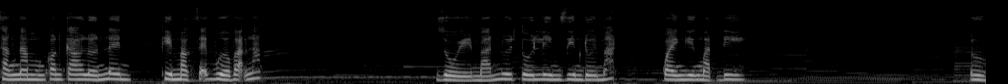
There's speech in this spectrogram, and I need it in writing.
sang năm con cao lớn lên thì mặc sẽ vừa vặn lắm. Rồi má nuôi tôi lim dim đôi mắt, quay nghiêng mặt đi. Ừ,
